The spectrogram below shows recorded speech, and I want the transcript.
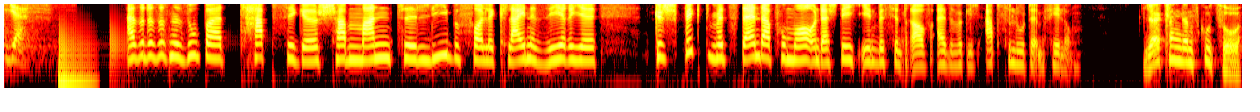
Yes. Also das ist eine super tapsige, charmante, liebevolle kleine Serie, gespickt mit Stand-up-Humor und da stehe ich eh ein bisschen drauf. Also wirklich absolute Empfehlung. Ja, klang ganz gut so,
